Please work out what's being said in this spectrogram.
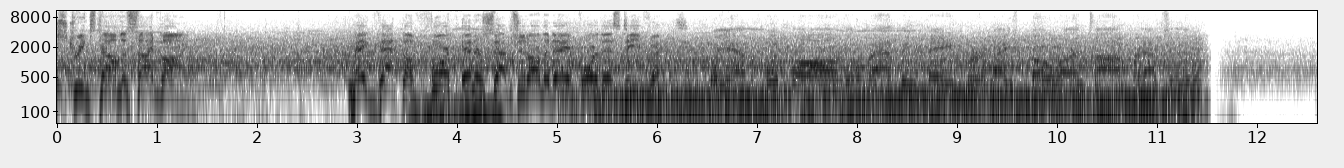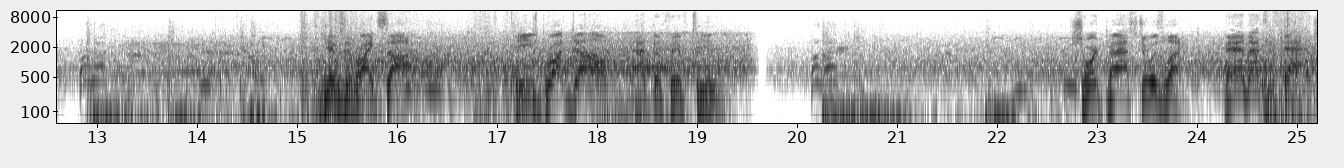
Streaks down the sideline. Make that the fourth interception on the day for this defense. Well, you have a football, a little wrapping paper, a nice bow on top, perhaps a little... Gives it right side. He's brought down at the 15. Short pass to his left. And that's a catch.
